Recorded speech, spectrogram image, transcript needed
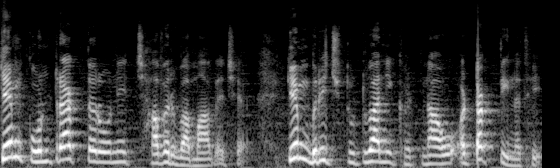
કેમ કોન્ટ્રાક્ટરોને છાવરવામાં આવે છે? કેમ બ્રિજ તૂટવાની ઘટનાઓ અટકતી નથી?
